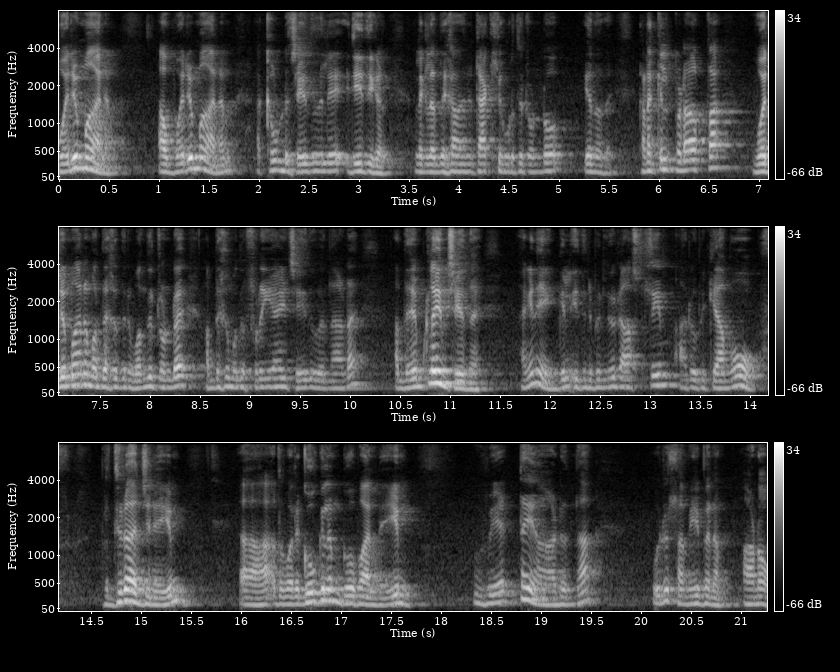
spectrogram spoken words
വരുമാനം ആ വരുമാനം അക്കൗണ്ട് ചെയ്തതിലെ രീതികൾ അല്ലെങ്കിൽ അദ്ദേഹം അതിന് ടാക്സ് കൊടുത്തിട്ടുണ്ടോ എന്നത്. കണക്കിൽപ്പെടാത്ത വരുമാനം അദ്ദേഹത്തിന് വന്നിട്ടുണ്ട്. അദ്ദേഹം അത് ഫ്രീ ആയി ചെയ്തു എന്നാണ് അദ്ദേഹം ക്ലെയിം ചെയ്യുന്നത്. അങ്ങനെയെങ്കിൽ ഇതിന് പിന്നിൽ രാഷ്ട്രീയം ആരോപിക്കാമോ? പൃഥ്വിരാജിനെയും അതുപോലെ ഗോകുലം ഗോപാലിനെയും വേട്ടയാടുന്ന ഒരു സമീപനം ആണോ?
